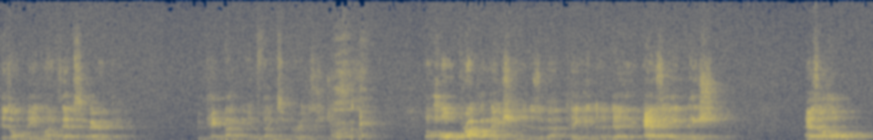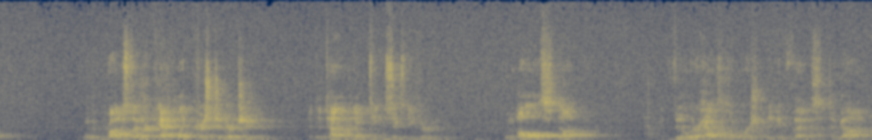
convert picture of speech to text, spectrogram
is on being like that Samaritan who came back to give thanks and praise to Jesus. The whole proclamation is about taking a day as a nation, as a whole, whether Protestant or Catholic, Christian or Jew, at the time in 1863, would all stop and fill their houses of worship to give thanks to God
